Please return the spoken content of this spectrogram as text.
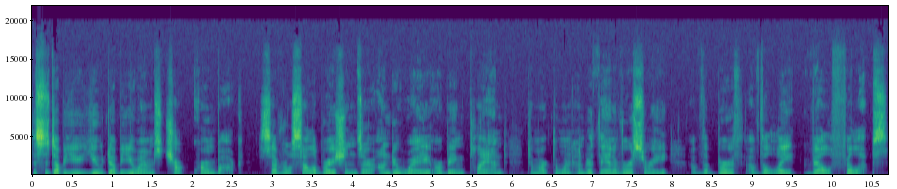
This is WUWM's Chuck Quirmbach. Several celebrations are underway or being planned to mark the 100th anniversary of the birth of the late Vel Phillips.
